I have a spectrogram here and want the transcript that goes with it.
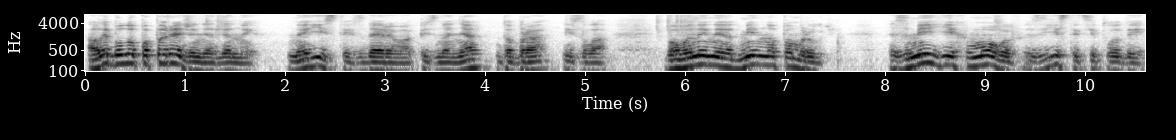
Але було попередження для них не їсти з дерева пізнання добра і зла, бо вони неодмінно помруть. Змій їх вмовив з'їсти ці плоди.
